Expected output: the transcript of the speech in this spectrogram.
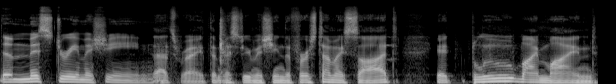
The Mystery Machine. That's right, the Mystery Machine. The first time I saw it, it blew my mind.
